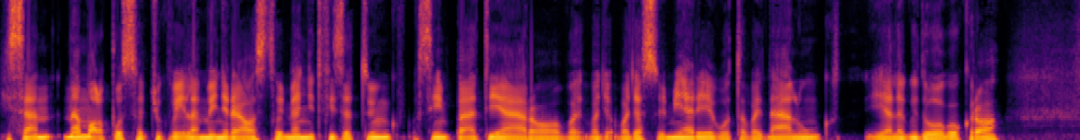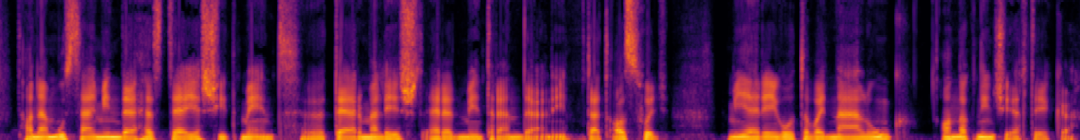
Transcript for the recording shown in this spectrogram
Hiszen nem alapozhatjuk véleményre azt, hogy mennyit fizetünk szimpátiára, vagy, vagy, vagy azt, hogy milyen régóta vagy nálunk jellegű dolgokra, hanem muszáj mindenhez teljesítményt, termelést, eredményt rendelni. Tehát az, hogy milyen régóta vagy nálunk, annak nincs értéke.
